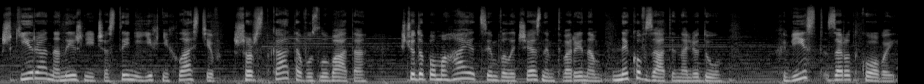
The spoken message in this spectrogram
Шкіра на нижній частині їхніх ластів шорстка та вузлувата, що допомагає цим величезним тваринам не ковзати на льоду. Хвіст зародковий.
